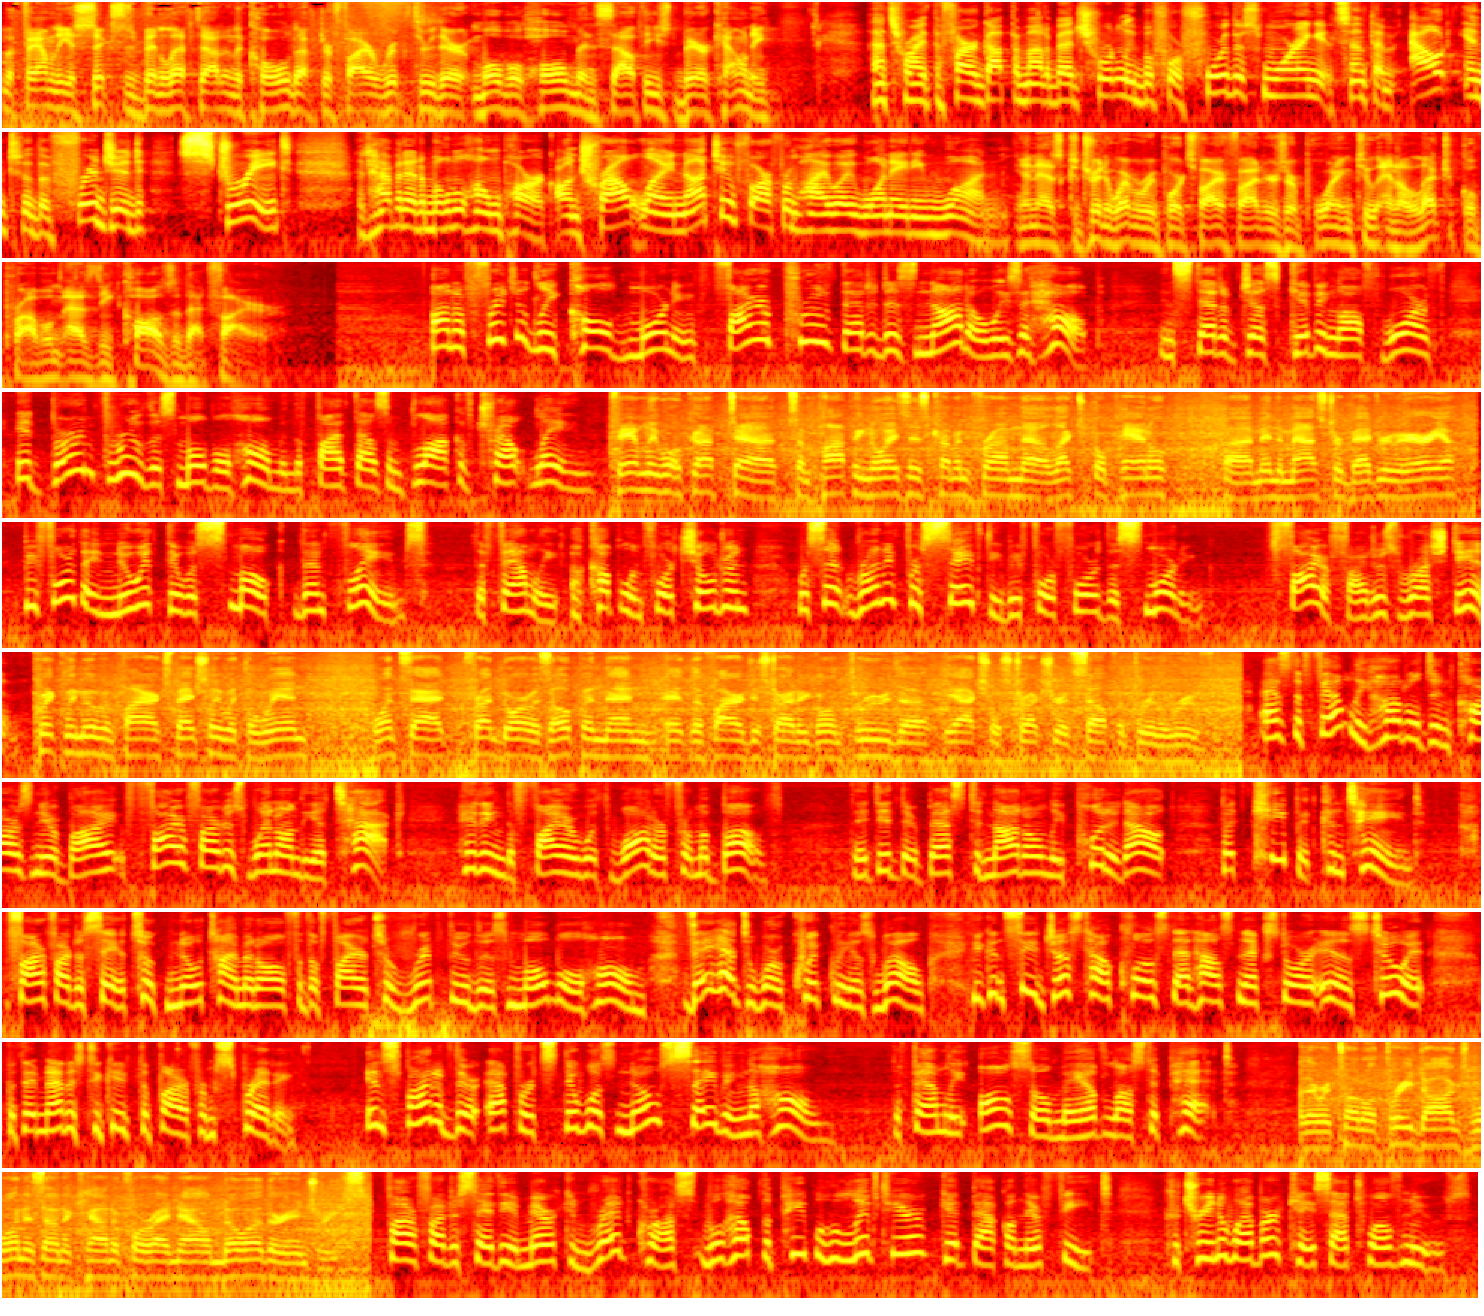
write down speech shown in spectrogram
A family of six has been left out in the cold after fire ripped through their mobile home in southeast Bexar County. That's right. The fire got them out of bed shortly before 4 this morning. It sent them out into the frigid street. It happened at a mobile home park on Trout Lane, not too far from Highway 181. And as Katrina Weber reports, firefighters are pointing to an electrical problem as the cause of that fire. On a frigidly cold morning, fire proved that it is not always a help. Instead of just giving off warmth, it burned through this mobile home in the 5000 block of Trout Lane. Family woke up to some popping noises coming from the electrical panel um, in the master bedroom area. Before they knew it, there was smoke, then flames. The family, a couple and four children, were sent running for safety before 4 this morning. Firefighters rushed in. Quickly moving fire, especially with the wind. Once that front door was open, then it, the fire just started going through the, the actual structure itself and through the roof. As the family huddled in cars nearby, firefighters went on the attack, hitting the fire with water from above. They did their best to not only put it out, but keep it contained. Firefighters say it took no time at all for the fire to rip through this mobile home. They had to work quickly as well. You can see just how close that house next door is to it, but they managed to keep the fire from spreading. In spite of their efforts, there was no saving the home. The family also may have lost a pet. There were a total of three dogs. One is unaccounted for right now. No other injuries. Firefighters say the American Red Cross will help the people who lived here get back on their feet. Katrina Weber, KSAT 12 News.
